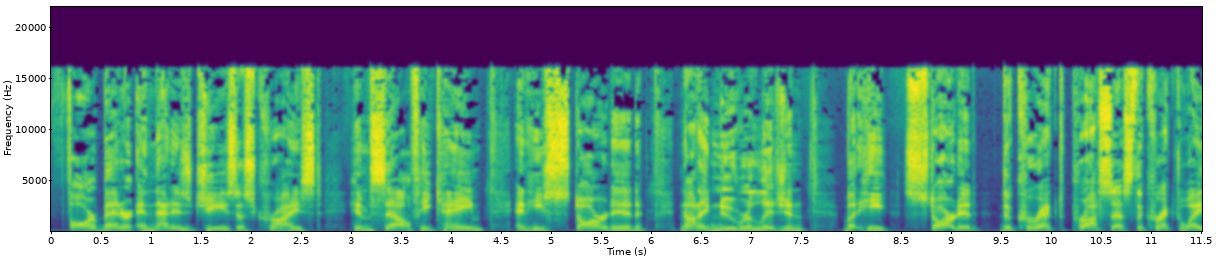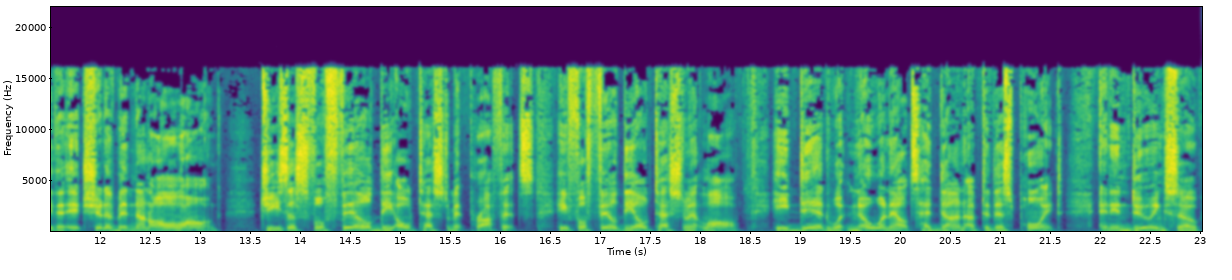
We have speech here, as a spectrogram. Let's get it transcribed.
far better, and that is Jesus Christ himself. He came and he started not a new religion, but he started the correct process, the correct way that it should have been done all along. Jesus fulfilled the Old Testament prophets. He fulfilled the Old Testament law. He did what no one else had done up to this point. And in doing so,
